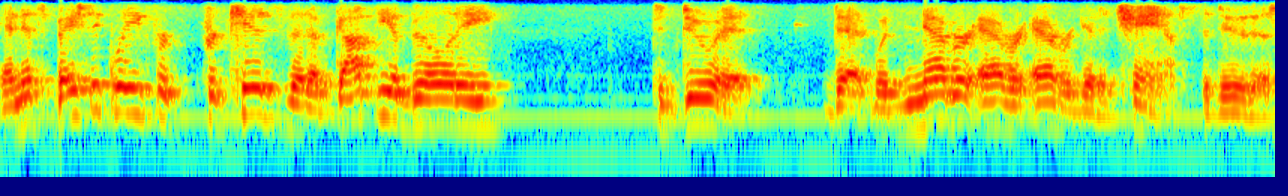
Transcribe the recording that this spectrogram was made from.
and it's basically for for kids that have got the ability to do it that would never ever ever get a chance to do this.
